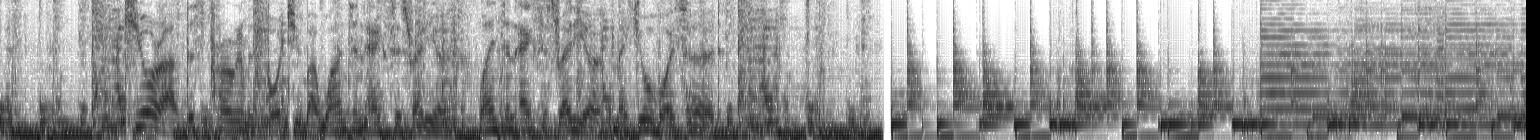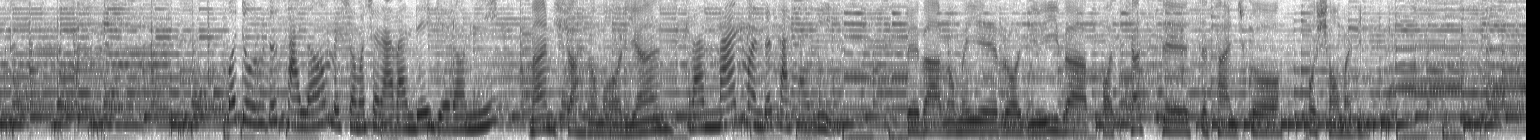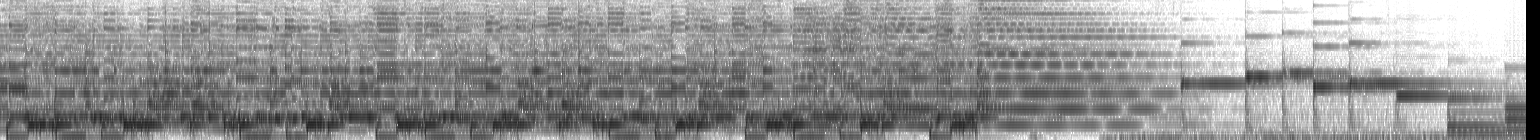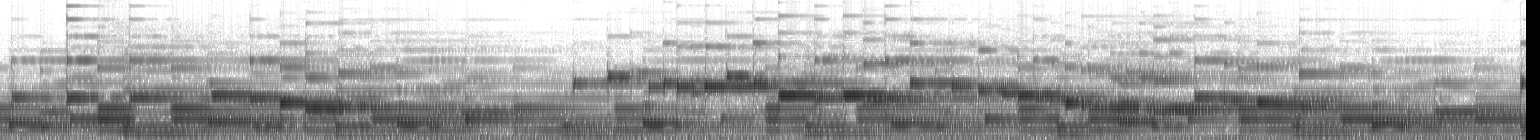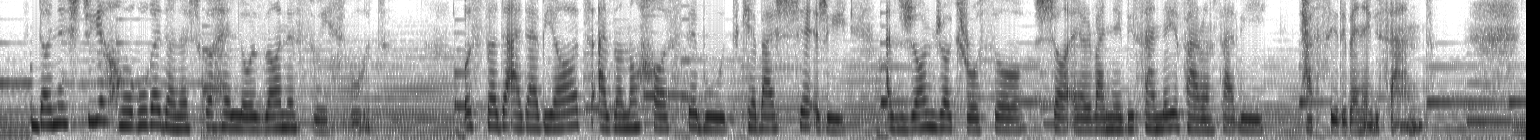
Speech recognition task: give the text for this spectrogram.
Kia this program is brought to you by Wellington Access Radio. Wellington Access Radio, make your voice heard. با درود و سلام به شما شنونده گرامی من شهرام آریان و من ماندا سفری به برنامه رادیویی و پادکست سپنجگاه خوش آمدید دانشجوی حقوق دانشگاه لوزان سوئیس بود. استاد ادبیات از آنان خواسته بود که بر شعری از ژان ژاک روسو شاعر و نویسنده فرانسوی تفسیری بنویسند.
